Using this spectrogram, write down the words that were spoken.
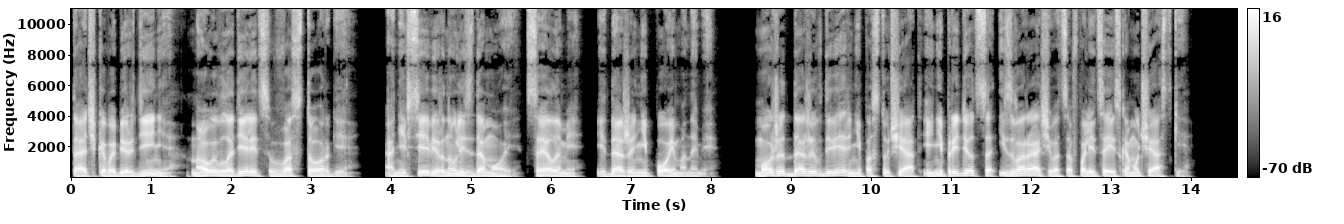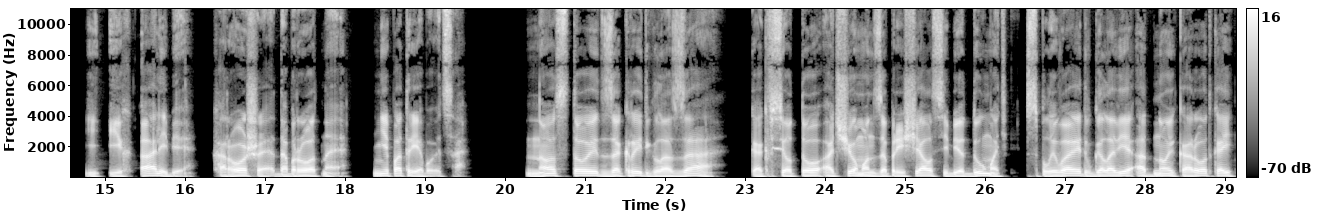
Тачка в Абердине, новый владелец в восторге. Они все вернулись домой, целыми и даже не пойманными. Может, даже в дверь не постучат и не придется изворачиваться в полицейском участке. И их алиби хорошее, добротное, не потребуется. Но стоит закрыть глаза, как все то, о чем он запрещал себе думать, всплывает в голове одной короткой,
